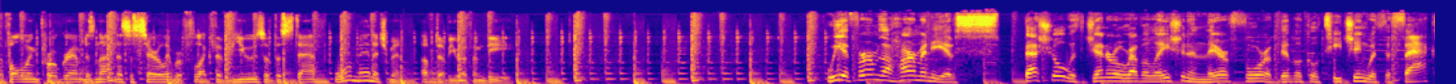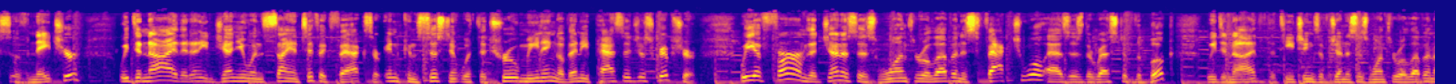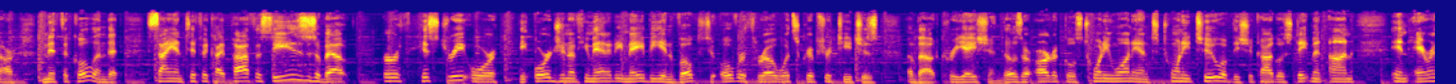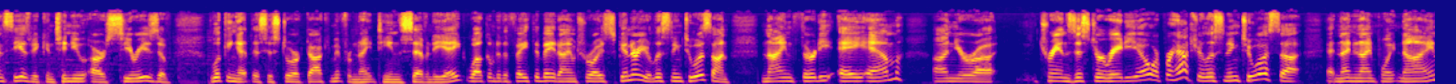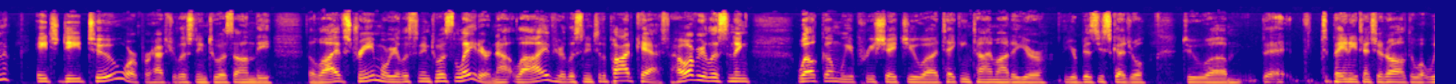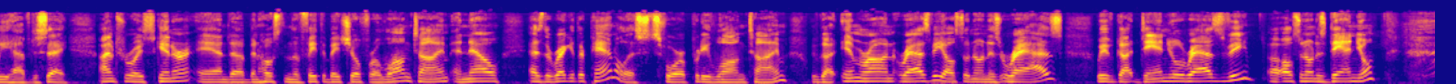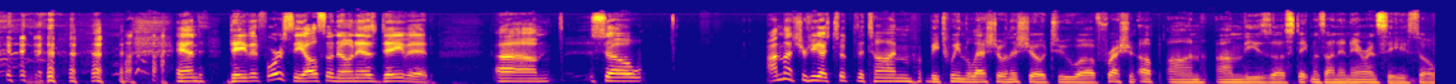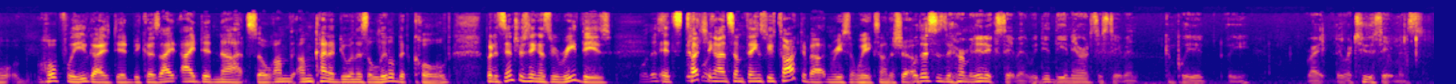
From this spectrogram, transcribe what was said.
The following program does not necessarily reflect the views of the staff or management of WFMD. We affirm the harmony of special with general revelation and therefore of biblical teaching with the facts of nature. We deny that any genuine scientific facts are inconsistent with the true meaning of any passage of Scripture. We affirm that Genesis 1 through 11 is factual, as is the rest of the book. We deny that the teachings of Genesis 1 through 11 are mythical and that scientific hypotheses about Earth history or the origin of humanity may be invoked to overthrow what Scripture teaches about creation. Those are Articles 21 and 22 of the Chicago Statement on Inerrancy as we continue our series of looking at this historic document from 1978. Welcome to the Faith Debate. I'm Troy Skinner. You're listening to us on 9:30 a.m. on your uh, transistor radio, or perhaps you're listening to us uh, at 99.9 HD2, or perhaps you're listening to us on the, the live stream, or you're listening to us later, not live, you're listening to the podcast. However, you're listening, welcome. We appreciate you uh, taking time out of your, your busy schedule to, um, to pay any attention at all to what we have to say. I'm Troy Skinner, and I've uh, been hosting the Faith Debate Show for a long time, and now as the regular panelists for a pretty long time. We've got Imran Razvi, also known as Raz. We've got Daniel Razvi, uh, also known as Daniel. and David Forsey, also known as David. Um, so I'm not sure if you guys took the time between the last show and this show to uh, freshen up on on these uh, statements on inerrancy. So hopefully you guys did because I, I did not. So I'm I'm kind of doing this a little bit cold, but it's interesting as we read these. Well, this, it's this touching was, on some things we've talked about in recent weeks on the show. Well, this is the hermeneutic statement. We did the inerrancy statement completely, right? There were two statements.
